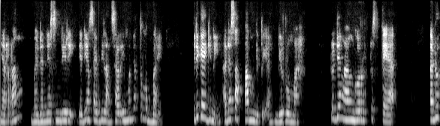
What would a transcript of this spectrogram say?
nyerang badannya sendiri. Jadi yang saya bilang sel imunnya tuh lebay. Jadi kayak gini, ada satpam gitu ya di rumah. Terus dia nganggur, terus kayak, aduh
